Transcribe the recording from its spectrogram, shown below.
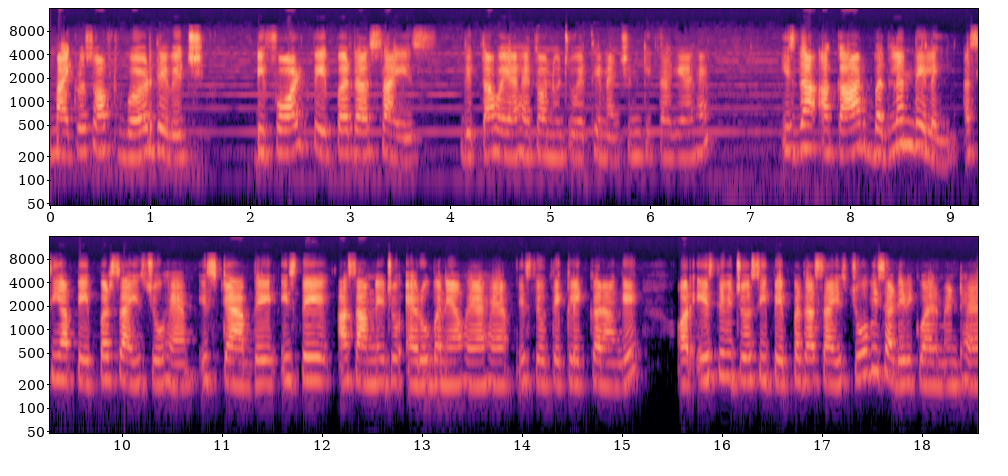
ਮਾਈਕਰੋਸਾਫਟ ਵਰਡ ਦੇ ਵਿੱਚ ਡਿਫਾਲਟ ਪੇਪਰ ਦਾ ਸਾਈਜ਼ ਦਿੱਤਾ ਹੋਇਆ ਹੈ, ਤੁਹਾਨੂੰ ਜੋ ਇੱਥੇ ਮੈਂਸ਼ਨ ਕੀਤਾ ਗਿਆ ਹੈ। ਇਸ ਦਾ ਆਕਾਰ ਬਦਲਣ ਦੇ ਲਈ ਅਸੀਂ ਆ ਪੇਪਰ ਸਾਈਜ਼ ਜੋ ਹੈ, ਇਸ ਟੈਬ ਦੇ, ਇਸ ਦੇ ਆ ਸਾਹਮਣੇ ਜੋ ਐਰੋ ਬਣਿਆ ਹੋਇਆ ਹੈ, ਇਸ ਦੇ ਉੱਤੇ ਕਲਿੱਕ ਕਰਾਂਗੇ। ਔਰ ਇਸ ਦੇ ਵਿੱਚੋਂ ਅਸੀਂ ਪੇਪਰ ਦਾ ਸਾਈਜ਼ ਜੋ ਵੀ ਸਾਡੀ ਰਿਕੁਆਇਰਮੈਂਟ ਹੈ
